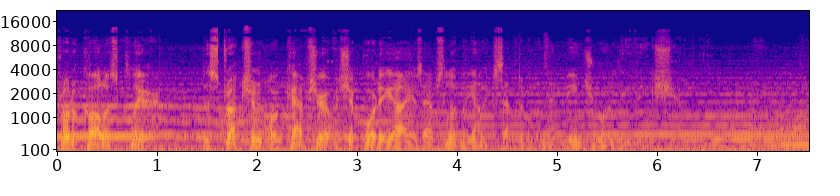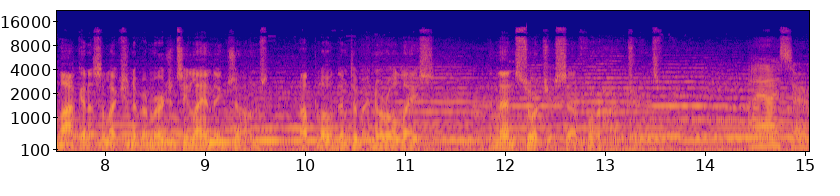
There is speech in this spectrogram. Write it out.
Protocol is clear. Destruction or capture of a shipboard AI is absolutely unacceptable, and that means you're leaving ship. Lock in a selection of emergency landing zones, upload them to my neural lace, and then sort yourself for a heart transfer. Aye, aye, sir.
